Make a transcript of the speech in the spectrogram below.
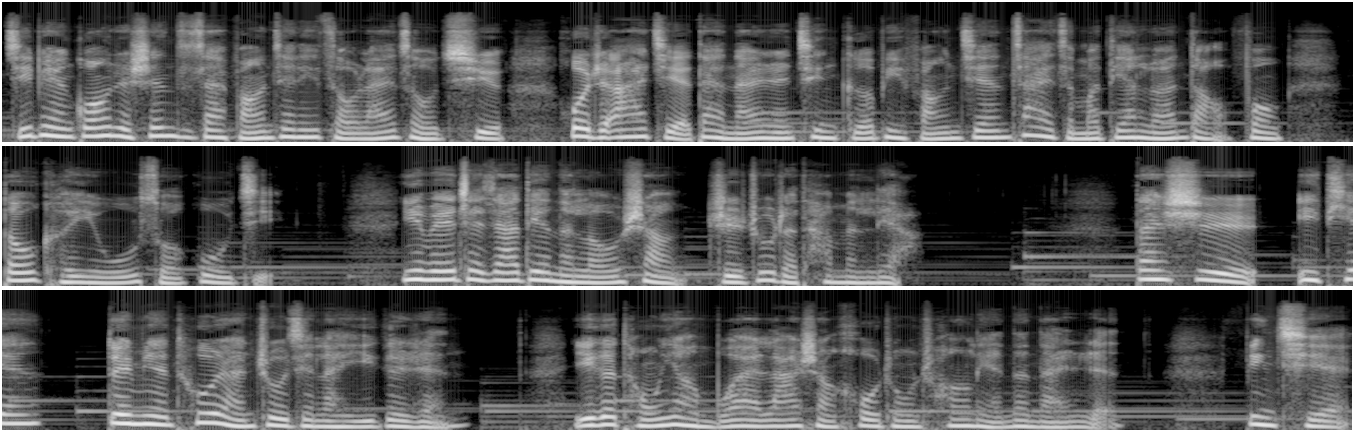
即便光着身子在房间里走来走去，或者阿姐带男人进隔壁房间，再怎么颠鸾倒凤，都可以无所顾忌，因为这家店的楼上只住着他们俩。但是，一天对面突然住进来一个人，一个同样不爱拉上厚重窗帘的男人，并且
